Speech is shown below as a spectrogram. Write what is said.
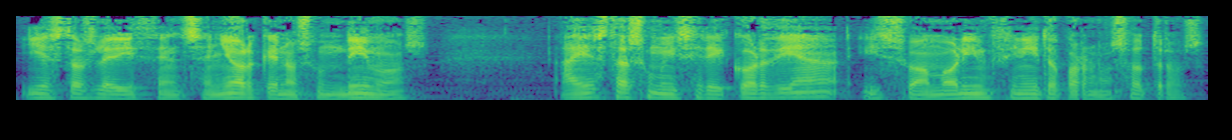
y estos le dicen, Señor, que nos hundimos. Ahí está su misericordia y su amor infinito por nosotros.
